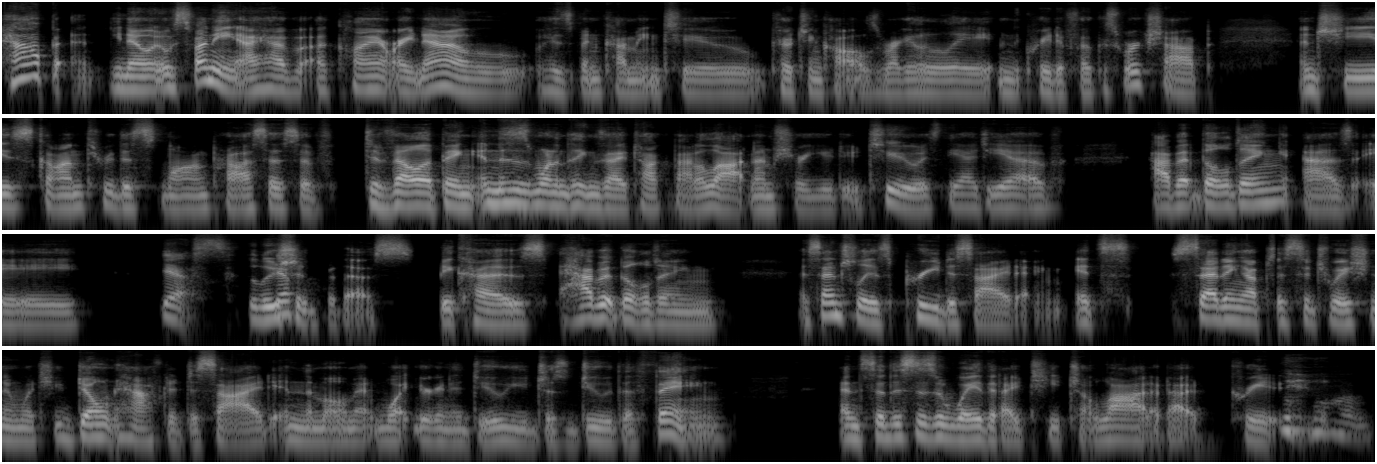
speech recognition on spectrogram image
happen. You know, it was funny. I have a client right now who has been coming to coaching calls regularly in the creative focus workshop. And she's gone through this long process of developing. And this is one of the things I talk about a lot, and I'm sure you do too, is the idea of habit building as a yes solution yep. for this. Because habit building essentially is pre-deciding. It's setting up a situation in which you don't have to decide in the moment what you're going to do. You just do the thing. And so this is a way that I teach a lot about creating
